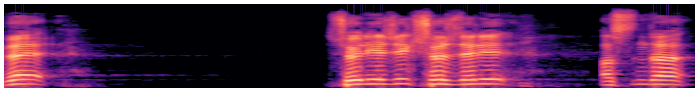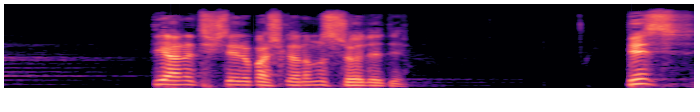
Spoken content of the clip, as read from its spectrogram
Ve söyleyecek sözleri aslında Diyanet İşleri Başkanımız söyledi. Biz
